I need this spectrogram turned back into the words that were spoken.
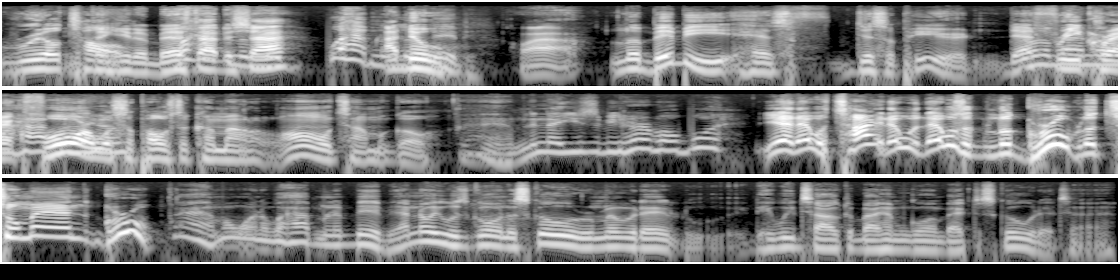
real talk. Think he the best What out the happened to shy? Lil- What happened to I Lil do. Baby? Wow. Lil Bibby has f- disappeared. That Don't Free nobody know what Crack Four him? was supposed to come out a long time ago. Damn, didn't that used to be Herbo Boy? Yeah, they were tight. That was that was a little group, little two man group. Damn, I wonder what happened to Bibby. I know he was going to school. Remember that we talked about him going back to school that time.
